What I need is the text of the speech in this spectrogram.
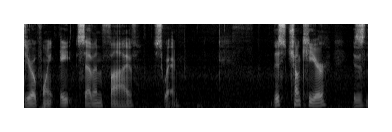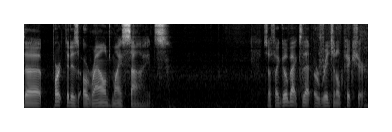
0.875 squared. This chunk here is the part that is around my sides. So if I go back to that original picture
